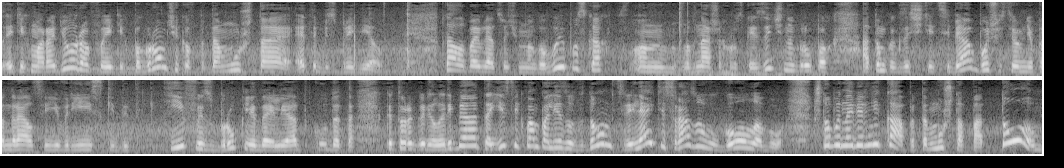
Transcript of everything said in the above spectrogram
этих мародеров и этих погромчиков, потому что это беспредел. Стало появляться очень много выпусков в наших русскоязычных группах о том, как защитить себя. Больше всего мне понравился еврейский детектив из Бруклина или откуда-то, который говорил, ребята, если к вам полезут в дом, стреляйте сразу в голову, чтобы наверняка, потому что потом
